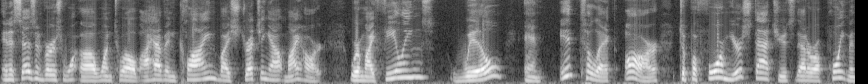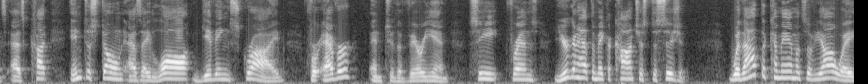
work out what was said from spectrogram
And it says in verse uh, 112, I have inclined by stretching out my heart where my feelings, will, and intellect are to perform your statutes that are appointments as cut into stone as a law giving scribe forever and to the very end. See, friends, you're going to have to make a conscious decision without the commandments of Yahweh,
